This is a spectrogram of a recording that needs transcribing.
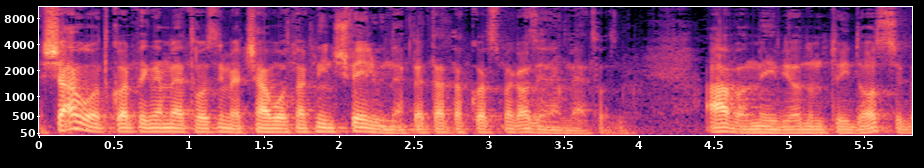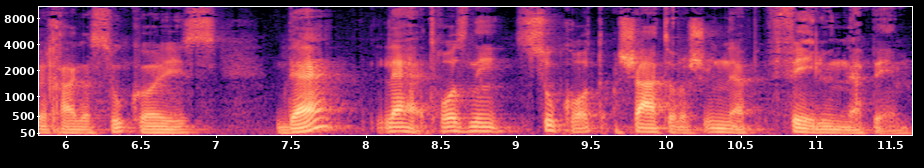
Sávuatkor pedig nem lehet hozni, mert Sávuatnak nincs félünnepe, tehát akkor azt meg azért nem lehet hozni. Ával mévi adom hogy hogy behága szukoris, de lehet hozni szukot a sátoros ünnep félünnepén.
